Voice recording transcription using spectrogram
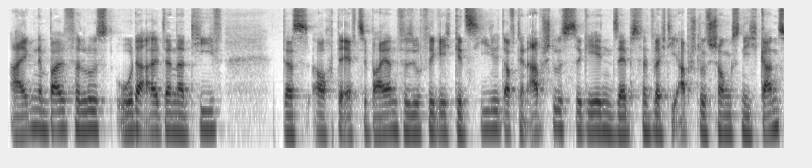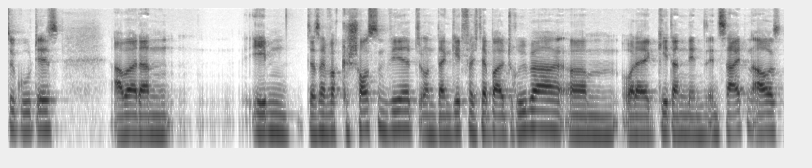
eigenem Ballverlust oder alternativ dass auch der FC Bayern versucht, wirklich gezielt auf den Abschluss zu gehen, selbst wenn vielleicht die Abschlusschance nicht ganz so gut ist, aber dann eben, dass einfach geschossen wird und dann geht vielleicht der Ball drüber ähm, oder geht dann in, in Seiten aus,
